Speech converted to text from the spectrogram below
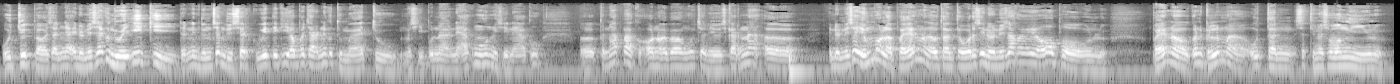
wujud bahwasannya Indonesia itu dua iki. Dan Indonesia di sirkuit iki apa caranya kudu maju? Meskipun nah nek aku ngono sih nek aku uh, kenapa kok ono bawang hujan? Ya karena uh, Indonesia ya mau lah bayang lah udan towers Indonesia kayak apa ngono bayang kan gelem udan sedina sewengi ngono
